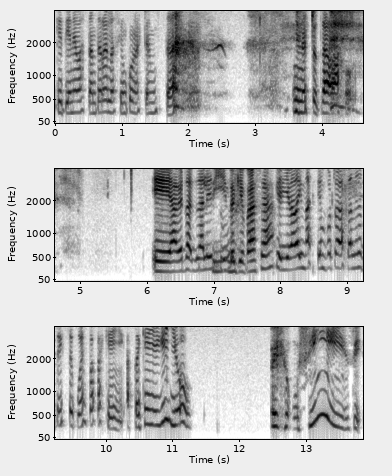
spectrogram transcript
que tiene bastante relación con nuestra amistad y nuestro trabajo. Eh, a ver, da- dale Sí, tú, lo que pasa. que llevabas más tiempo trabajando y no te diste cuenta hasta que, hasta que llegué yo. Sí, sí.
